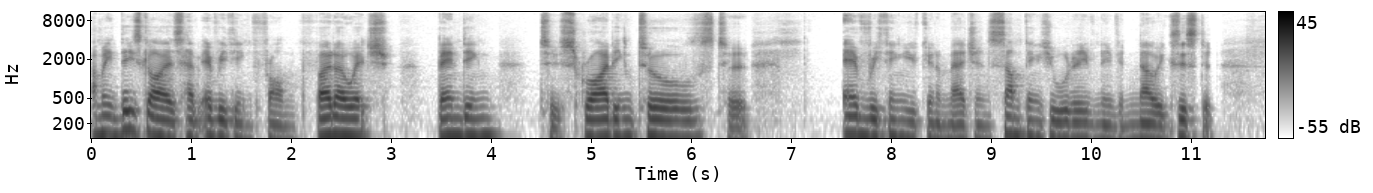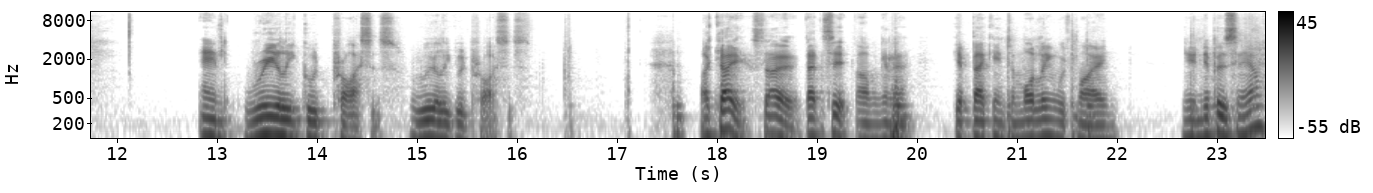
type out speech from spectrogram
I mean, these guys have everything from photo etch, bending, to scribing tools, to everything you can imagine, some things you wouldn't even, even know existed. And really good prices, really good prices. Okay, so that's it. I'm going to get back into modeling with my new nippers now.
